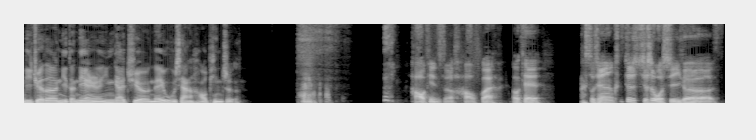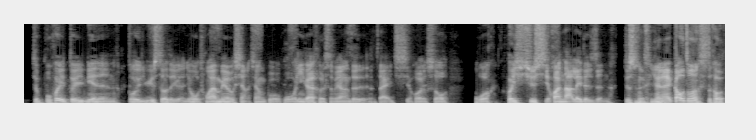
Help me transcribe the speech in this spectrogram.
你觉得你的恋人应该具有哪五项好品质？好品质，好怪。OK，首先就是其实我是一个就不会对恋人做预设的一个人，就我从来没有想象过我应该和什么样的人在一起，或者说我会去喜欢哪类的人。就是 原来高中的时候，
